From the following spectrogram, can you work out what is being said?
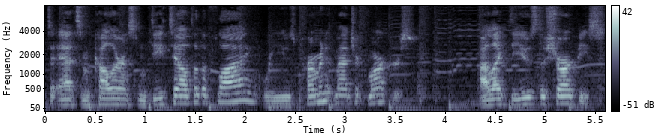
To add some color and some detail to the fly, we use permanent magic markers. I like to use the Sharpies.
